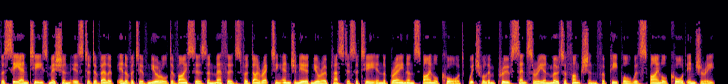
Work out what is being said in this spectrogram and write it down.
The CNT's mission is to develop innovative neural devices and methods for directing engineered neuroplasticity in the brain and spinal cord, which will improve sensory and motor function for people with spinal cord injury,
